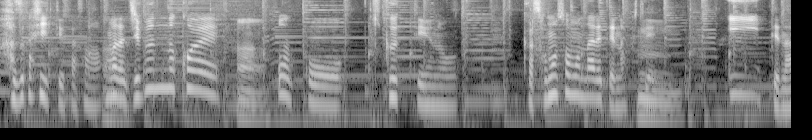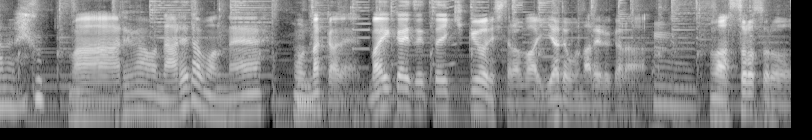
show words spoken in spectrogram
恥ずかしいっていうかその、うん。まだ自分の声うん。をこう聞くっていうのがそもそも慣れてなくて、うんいいってなるよまああれはもう慣れだもんね。もうなんかね、毎回絶対聞くようにしたらまあ嫌でもなれるから、うん。まあそろそろ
